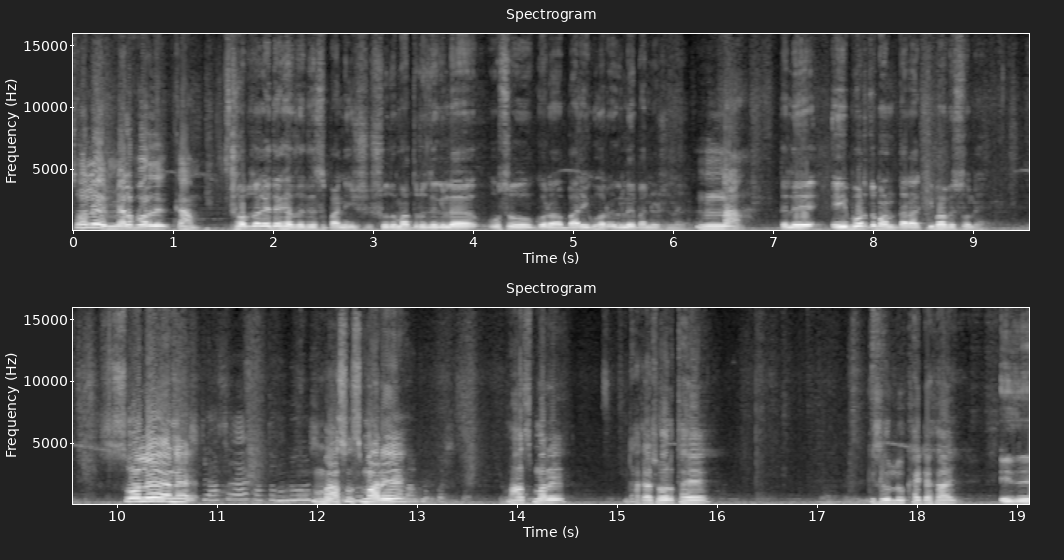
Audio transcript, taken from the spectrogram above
চলে মেলা পর কাম। সব জায়গায় দেখা যাইতেছে পানি শুধুমাত্র যেগুলা উঁচু করা বাড়ি ঘর এগুলোই পানি ওঠে নাই। না। তাহলে এই বর্তমান তারা কীভাবে চলে? চলে এনে মাছ মারে মাছ মারে। ঢাকা শহর থাকে কিছু লোক খাইটা খায়। এই যে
